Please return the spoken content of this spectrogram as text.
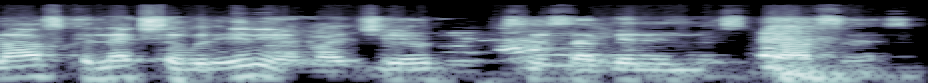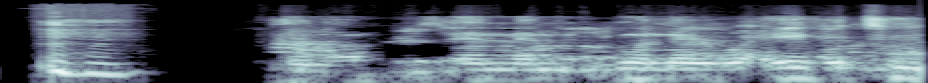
lost connection with any of my children since I've been in this process. Mm-hmm you know. And then when they were able to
